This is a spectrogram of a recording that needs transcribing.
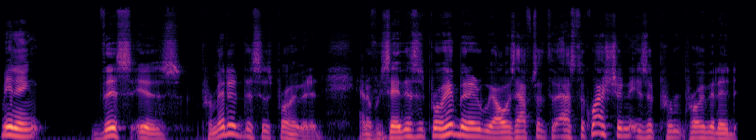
meaning this is permitted, this is prohibited. And if we say this is prohibited, we always have to ask the question is it prohibited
